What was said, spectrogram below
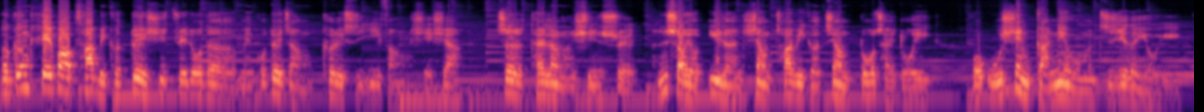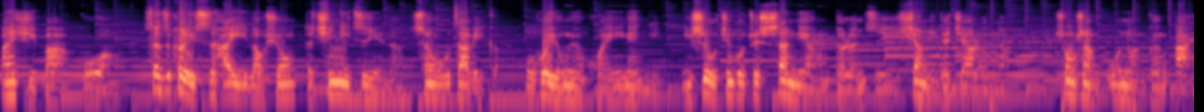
而跟黑豹查比克对戏最多的美国队长克里斯伊凡写下：“这太让人心碎，很少有艺人像查比克这样多才多艺，我无限感念我们之间的友谊。安息吧，国王。”甚至克里斯还以老兄的亲昵字眼呢称呼查比克。我会永远怀念你，你是我见过最善良的人之一。向你的家人呢，送上温暖跟爱。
